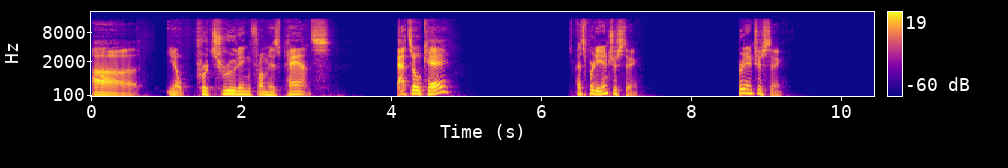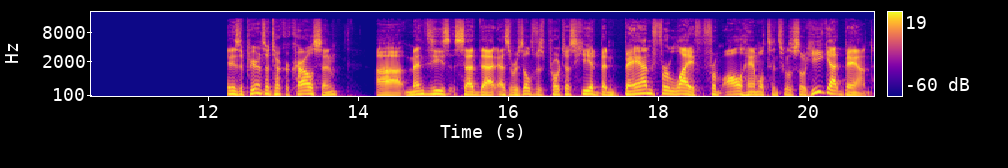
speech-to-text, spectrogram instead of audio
uh, you know, protruding from his pants. That's okay. That's pretty interesting. Pretty interesting. In his appearance on Tucker Carlson, uh, Menzies said that as a result of his protest, he had been banned for life from all Hamilton schools. So he got banned.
